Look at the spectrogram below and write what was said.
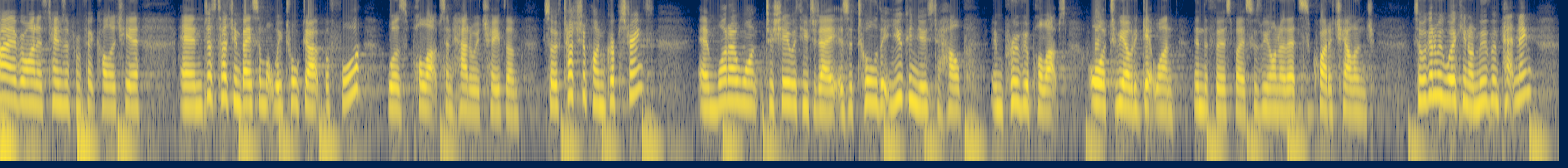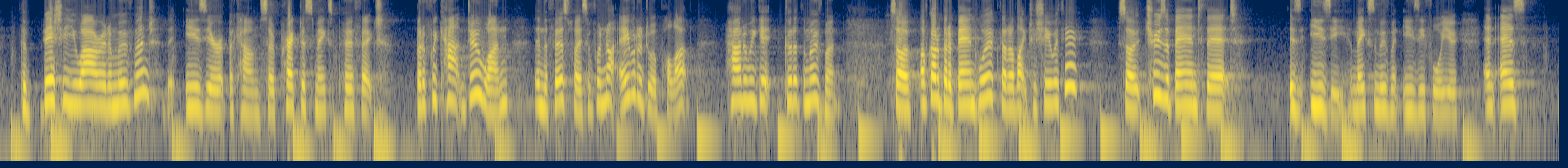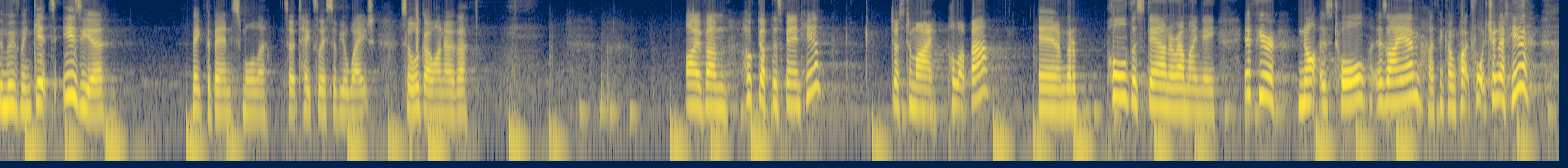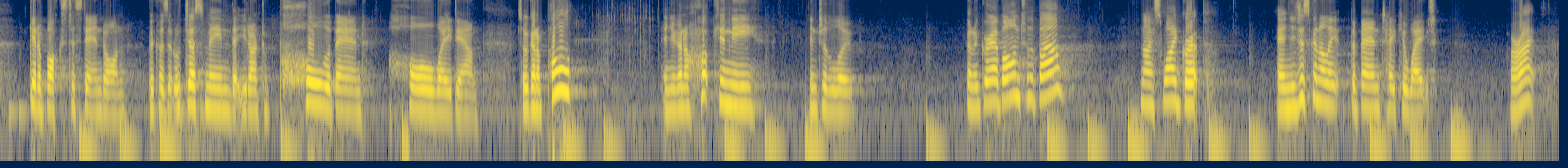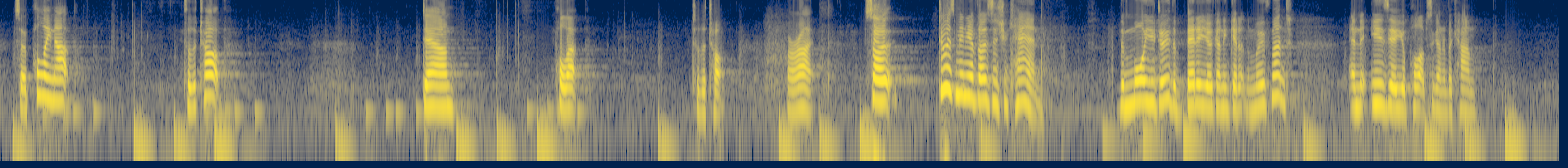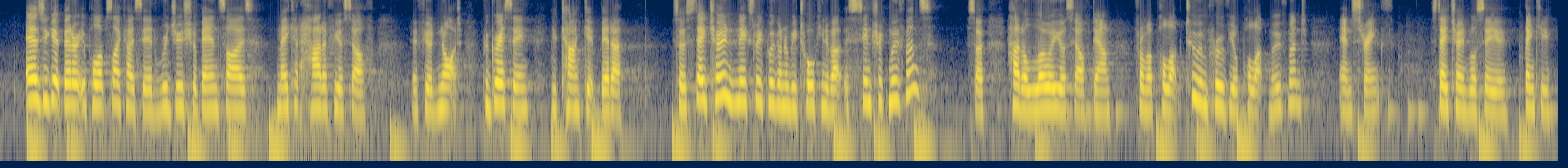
Hi everyone, it's Tamsyn from Fit College here. And just touching base on what we talked about before was pull-ups and how to achieve them. So we've touched upon grip strength, and what I want to share with you today is a tool that you can use to help improve your pull-ups or to be able to get one in the first place, because we all know that's quite a challenge. So we're going to be working on movement patterning. The better you are at a movement, the easier it becomes. So practice makes perfect. But if we can't do one in the first place, if we're not able to do a pull-up, how do we get good at the movement? So I've got a bit of band work that I'd like to share with you. So choose a band that is easy. It makes the movement easy for you. And as the movement gets easier, make the band smaller so it takes less of your weight. So we'll go on over. I've um, hooked up this band here just to my pull-up bar and I'm going to pull this down around my knee. If you're not as tall as I am, I think I'm quite fortunate here, get a box to stand on because it'll just mean that you don't have to pull the band a whole way down. So we're going to pull and you're going to hook your knee into the loop. Going to grab onto the bar, nice wide grip, and you're just going to let the band take your weight. All right? So pulling up to the top, down, pull up to the top. All right. So do as many of those as you can. The more you do, the better you're going to get at the movement and the easier your pull-ups are going to become. As you get better at your pull-ups, like I said, reduce your band size, make it harder for yourself. If you're not progressing, you can't get better. So stay tuned. Next week, we're going to be talking about eccentric movements. So how to lower yourself down from a pull-up to improve your pull-up movement and strength. Stay tuned. We'll see you. Thank you.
